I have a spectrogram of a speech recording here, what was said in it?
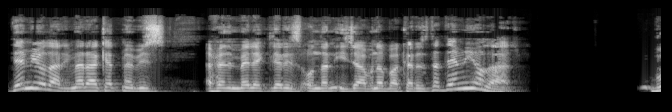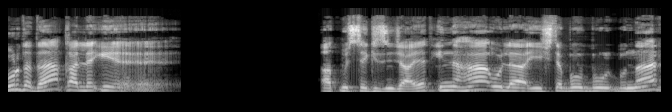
Demiyorlar merak etme biz efendim melekleriz onların icabına bakarız da demiyorlar. Burada da galle 68. ayet inne haula işte bu, bu bunlar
